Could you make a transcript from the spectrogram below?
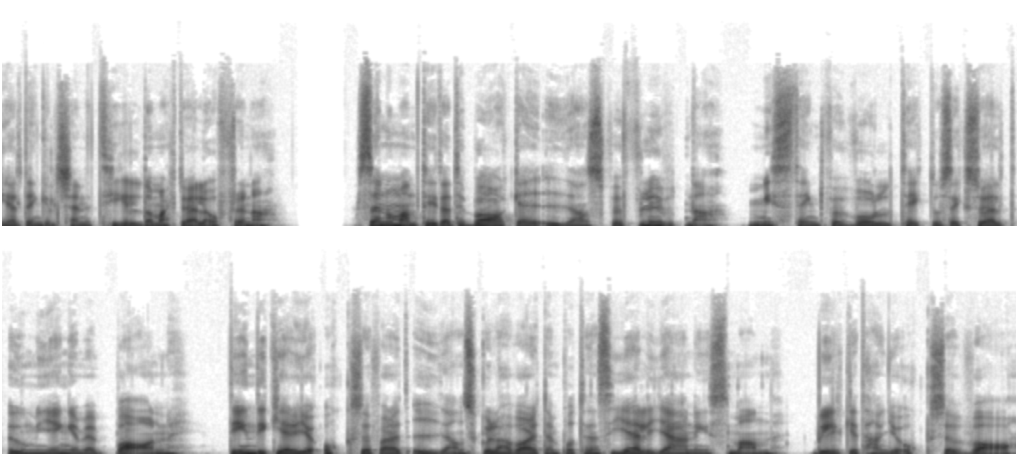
helt enkelt känner till de aktuella offren. Sen om man tittar tillbaka i Ians förflutna, misstänkt för våldtäkt och sexuellt umgänge med barn, det indikerar ju också för att Ian skulle ha varit en potentiell gärningsman vilket han ju också var.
